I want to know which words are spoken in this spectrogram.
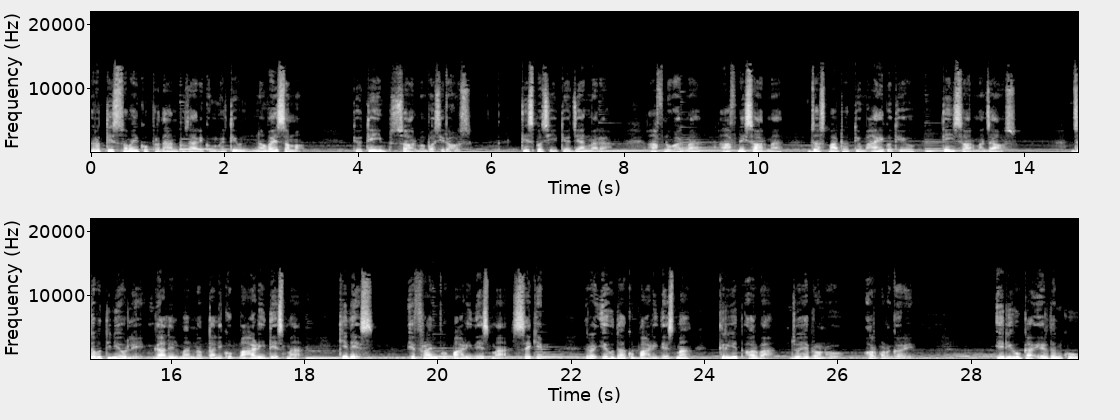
र त्यस समयको प्रधान पुजारीको मृत्यु नभएसम्म त्यो त्यही सहरमा बसिरहोस्। त्यसपछि त्यो ज्यानमारा आफ्नो घरमा आफ्नै सहरमा जसबाट त्यो भागेको थियो त्यही सहरमा जाओस्। जब तिनीहरूले गालेलमा नप्तालीको पहाडी देशमा केदेश एफ्राइमको पहाडी देशमा सेकेम र यहुदाको पहाडी देशमा क्रियत अर्बा जो हेब्रोन हो अर्पण गरे। एरिहोका एर्दनको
